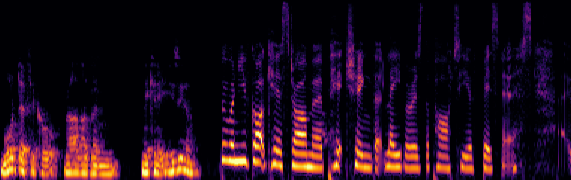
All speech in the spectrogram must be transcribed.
more difficult rather than making it easier. But when you've got Keir Starmer pitching that Labour is the party of business, uh,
